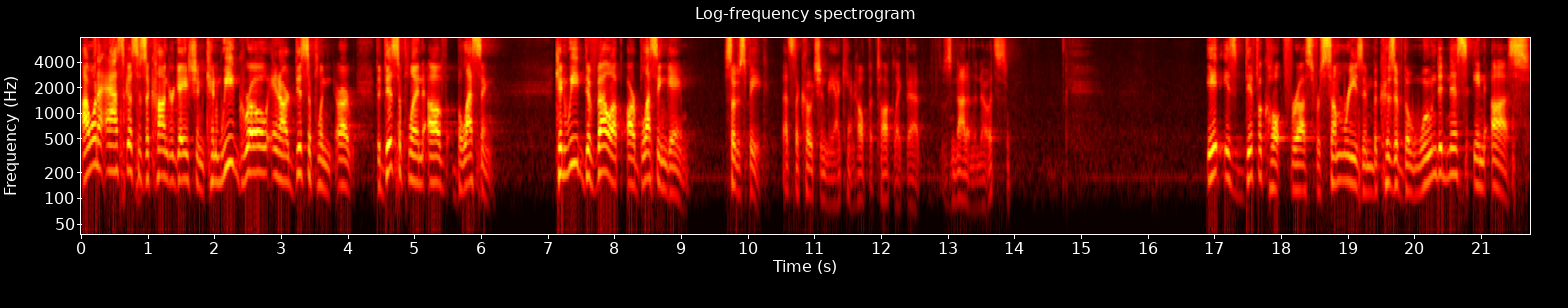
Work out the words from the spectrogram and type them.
I want to ask us as a congregation can we grow in our discipline, or the discipline of blessing? Can we develop our blessing game, so to speak? That's the coach in me. I can't help but talk like that. It's not in the notes. It is difficult for us for some reason because of the woundedness in us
